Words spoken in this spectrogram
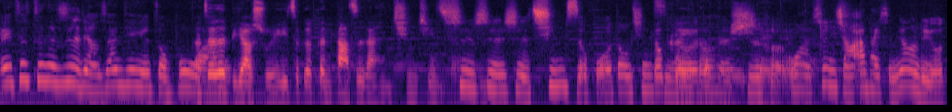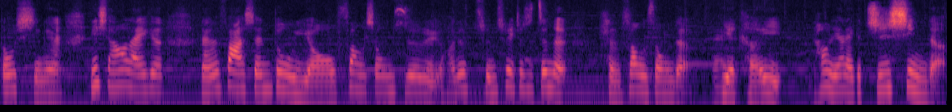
哎，这真的是两三天也走不完。这是比较属于这个跟大自然很亲近的。是是是，亲子活动、亲子游都很适合。哇，所以你想要安排什么样的旅游都行哎。你想要来一个南发深度游、放松之旅，哈，就纯粹就是真的很放松的也可以。然后你要来一个知性的，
